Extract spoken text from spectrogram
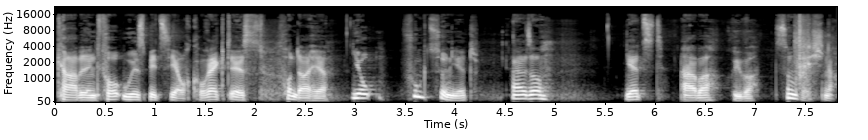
Kabeln vor USB-C auch korrekt ist. Von daher, jo, funktioniert. Also, jetzt aber rüber zum Rechner.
